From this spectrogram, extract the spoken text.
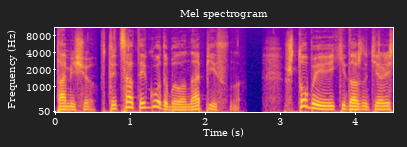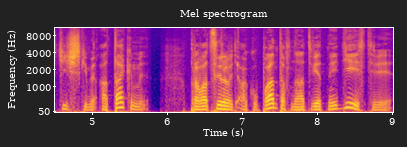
Там еще в 30-е годы было написано, что боевики должны террористическими атаками провоцировать оккупантов на ответные действия,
